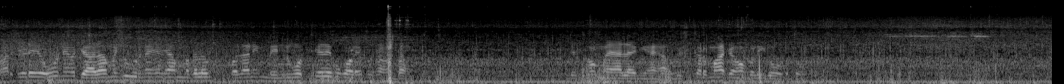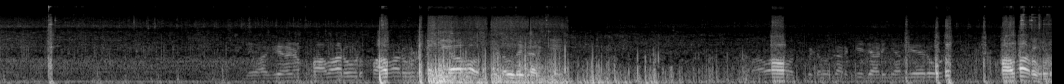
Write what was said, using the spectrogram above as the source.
ਪਰ ਜਿਹੜੇ ਉਹ ਨੇ ਉਹ ਜ਼ਿਆਦਾ ਮਸ਼ਹੂਰ ਨੇ, ਜਾਂ ਮਤਲਬ ਪਤਾ ਨਹੀਂ ਮੈਨੂੰ ਉੱਥੇ ਦੇ ਪਕੌੜੇ ਪਸੰਦ ਆ। ਜਿੱਥੋਂ ਮੈਂ ਲੈ ਕੇ ਆਇਆ ਵਿਸ਼ਕਰਮਾ ਚੌਂਕ ਵਾਲੀ ਰੋਡ ਤੋਂ। ਆ ਗਿਆ ਪਾਵਾ ਰੋਡ ਪਾਵਾ ਰੋਡ ਵਧੀਆ ਹਸਪੀਟਲ ਦੇ ਕਰਕੇ। ਪਾਵਾ ਹਸਪੀਟਲ ਕਰਕੇ ਜਾਣੀ ਜਾਂਦੀ ਹੈ ਰੋਡ ਪਾਵਾ ਰੋਡ।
